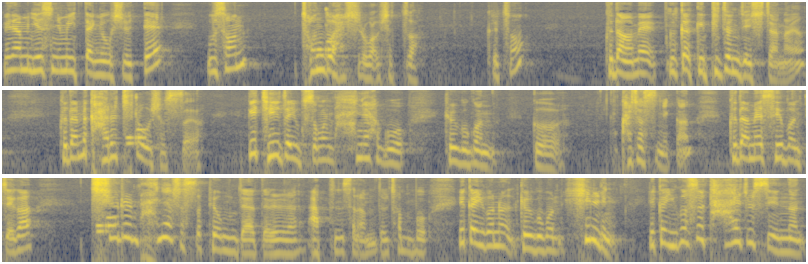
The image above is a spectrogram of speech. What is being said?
왜냐하면 예수님이 이 땅에 오실 때 우선 전도하시러 오셨죠. 그렇죠? 그 다음에 그러니까 그 비전제시잖아요. 그 다음에 가르치러 오셨어요. 그게 제자 육성을 많이 하고 결국은 그 가셨으니까. 그 다음에 세 번째가 치유를 많이 하셨어. 병자들, 아픈 사람들 전부. 그러니까 이거는 결국은 힐링. 그러니까 이것을 다 해줄 수 있는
